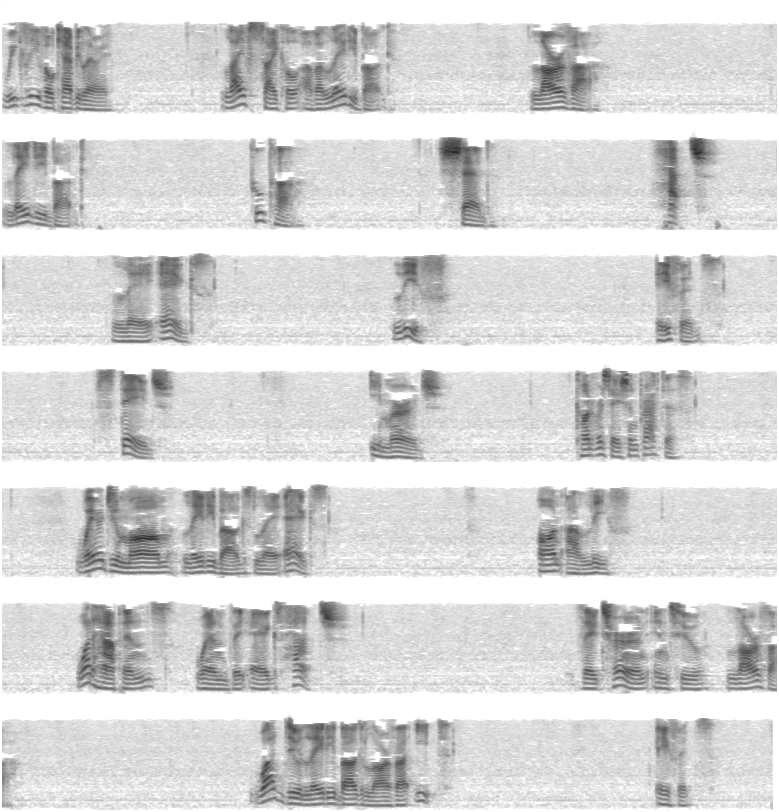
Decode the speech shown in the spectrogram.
Weekly vocabulary Life cycle of a ladybug. Larva. Ladybug. Pupa. Shed. Hatch. Lay eggs. Leaf. Aphids stage, emerge, conversation practice. Where do mom ladybugs lay eggs? On a leaf. What happens when the eggs hatch? They turn into larvae. What do ladybug larvae eat? Aphids.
